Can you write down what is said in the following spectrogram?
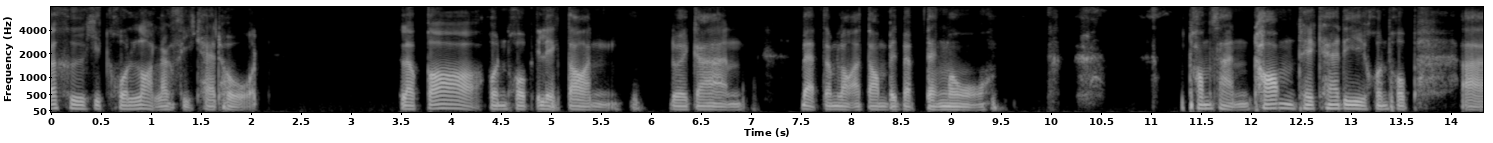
ก็คือคิดค้นหลอดรังสีแคโทด แล้วก็ค้นพบอิเล็กตรอนโดยการแบบจำลองอะตอมเป็นแบบแตงโม ทอมสัน ทอมเทคแคดี ค้นพบอ่า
